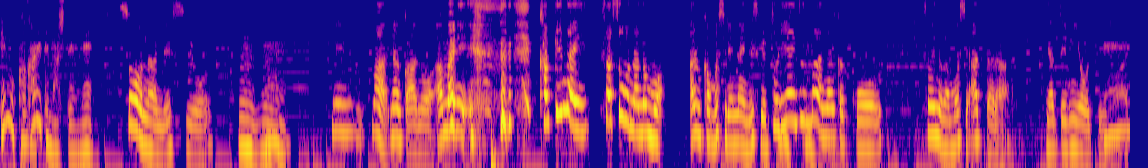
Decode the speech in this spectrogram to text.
絵も描かれてましたよね。そうなんですよ。うんう。うんん。で、まあなんかあのあんまり 描けないさそうなのもあるかもしれないんですけど、とりあえずまあなんかこうそういうのがもしあったらやってみようってえいうのはあり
